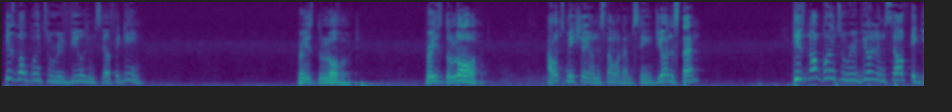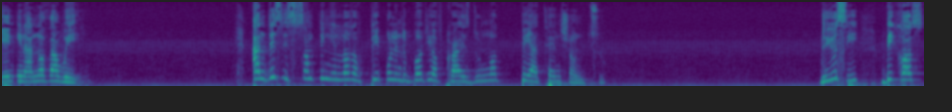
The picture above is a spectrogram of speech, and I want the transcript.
He's not going to reveal himself again. Praise the Lord. Praise the Lord. I want to make sure you understand what I'm saying. Do you understand? He's not going to reveal himself again in another way. And this is something a lot of people in the body of Christ do not pay attention to. Do you see? Because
